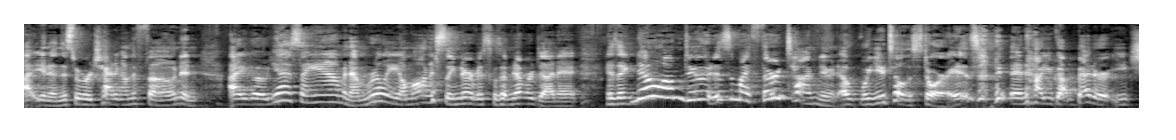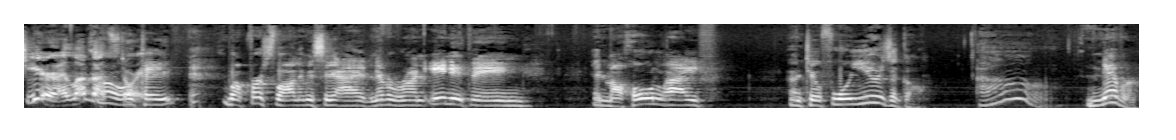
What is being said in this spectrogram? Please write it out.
I, you know, and this we were chatting on the phone, and I go, "Yes, I am," and I'm really, I'm honestly nervous because I've never done it. He's like, "No, I'm doing. This is my third time doing." it. Oh, well, you tell the story and how you got better each year. I love that oh, story. Okay. Well, first of all, let me say I had never run anything in my whole life until four years ago. Oh. Never,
